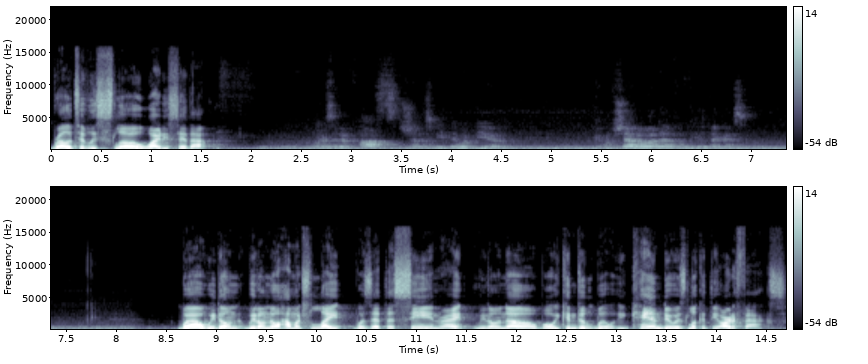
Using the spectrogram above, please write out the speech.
Relatively slow. Why do you say that? Because at a fast shutter speed, there would be a kind of shadow at that field, I guess. Well, we don't we don't know how much light was at the scene, right? We don't know. What we can do what we can do is look at the artifacts.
